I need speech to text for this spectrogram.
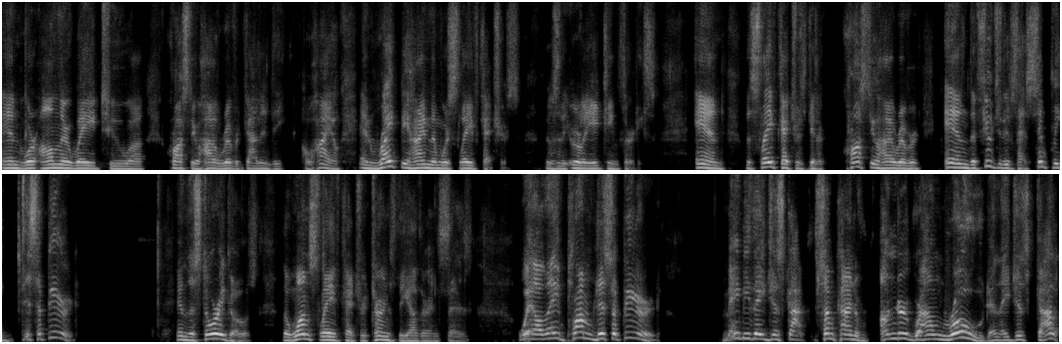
and were on their way to uh, cross the Ohio River, got into Ohio, and right behind them were slave catchers. This is the early 1830s. And the slave catchers get across the Ohio River, and the fugitives have simply disappeared. And the story goes the one slave catcher turns the other and says, Well, they plumb disappeared. Maybe they just got some kind of underground road and they just got,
